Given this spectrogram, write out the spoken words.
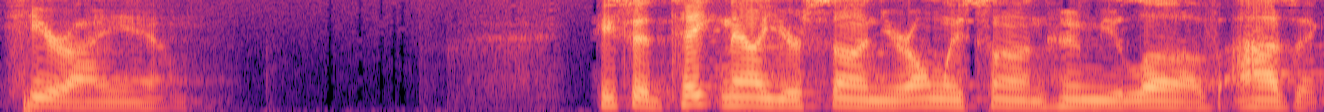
Here I am. He said, Take now your son, your only son, whom you love, Isaac,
